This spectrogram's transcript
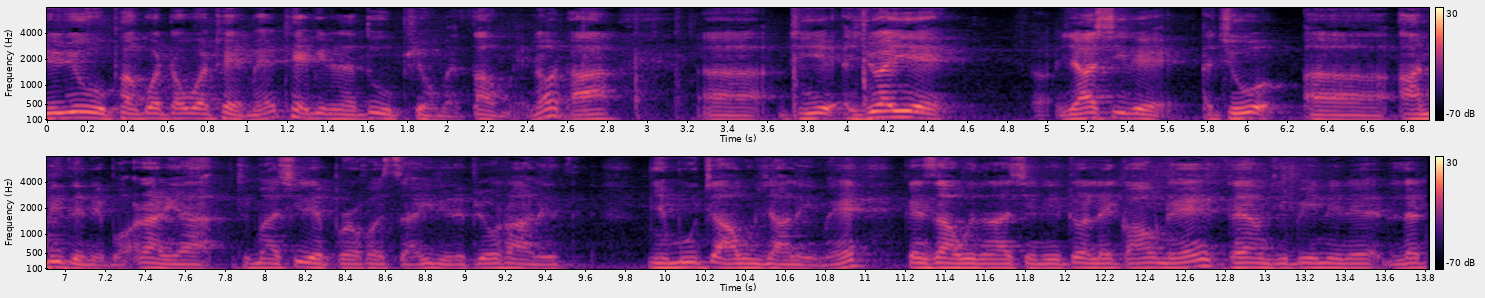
ရိုးရိုးကိုဖန်ကွက်တဝက်ထည့်မယ်ထည့်ပြီးတော့သူ့ကိုဖြုံမယ်တောက်မယ်နော်ဒါအာဒီအရွက်ရဲ့ရရှိတဲ့အကျိုးအာအာနိသင်တွေပေါ့အဲ့ဒါတွေကဒီမှာရှိတဲ့ professor ကြီးတွေလည်းပြောထားတယ် ညင်မှုကြမှုရလိမ့်မယ်ကင်ဆာဝေဒနာရှင်တွေအတွက်လည်းကောင်းတယ်ဓာတ်ရောင်ခြည်ပေးနေတဲ့လက်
